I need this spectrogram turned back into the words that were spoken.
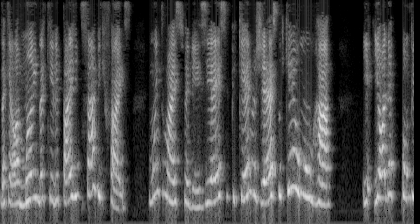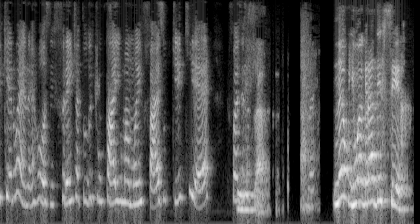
daquela mãe, daquele pai, a gente sabe que faz. muito mais feliz. E é esse pequeno gesto que é o honrar. E, e olha quão pequeno é, né, Rose? Frente a tudo que um pai e uma mãe faz, o que, que é fazer Exato. Coisas, né? Não, e o agradecer.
